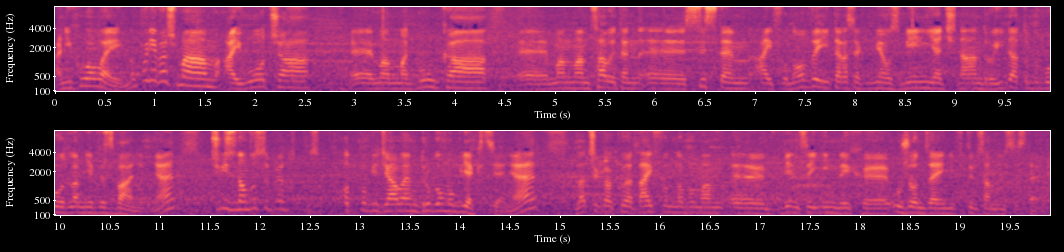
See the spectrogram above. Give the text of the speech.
ani Huawei? No ponieważ mam iWatcha, e, mam MacBooka, e, mam, mam cały ten e, system iPhone'owy i teraz jakbym miał zmieniać na Androida, to by było dla mnie wyzwanie, nie? Czyli znowu sobie od, odpowiedziałem drugą obiekcję, nie? Dlaczego akurat iPhone? No bo mam e, więcej innych e, urządzeń w tym samym systemie.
